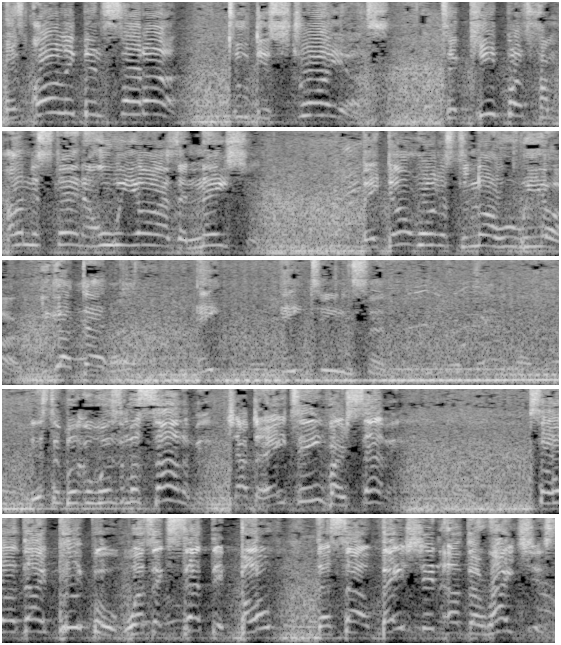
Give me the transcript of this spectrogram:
has only been set up to destroy us, to keep us from understanding who we are as a nation. They don't want us to know who we are. You got that? Eight, 18 and 7. It's the book of Wisdom of Solomon, chapter 18, verse 7. So of thy people was accepted both the salvation of the righteous.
